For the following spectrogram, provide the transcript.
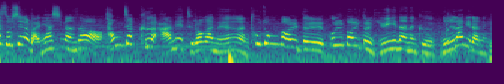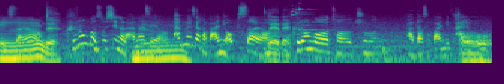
음. 소싱을 많이 하시면서 정작 그 안에 들어가는 토종벌들, 꿀벌들 유인하는 그 밀랍이라는 게 있어요. 음, 네. 그런 건 소싱을 안 하세요. 음. 판매자가 많이 없어요. 네네. 그런 거 저 주문 받아서 많이 팔고. 어.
